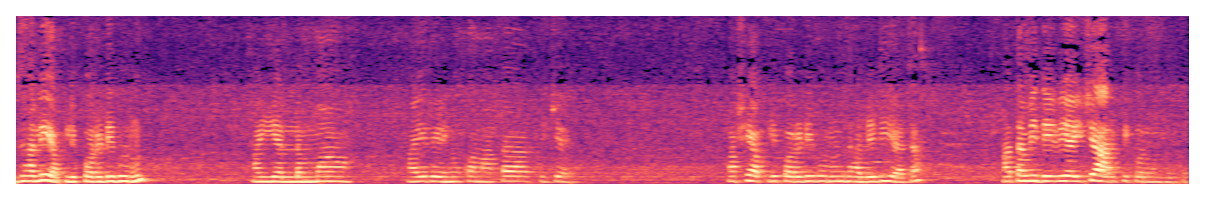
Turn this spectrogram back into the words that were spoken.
झाली आपली परडी भरून. आई अल्लम्मा आई रेणुका माता की अशी आपली परडी भरून झालेली आहे आता. आता मी देवी आईची आरती करून घेते.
